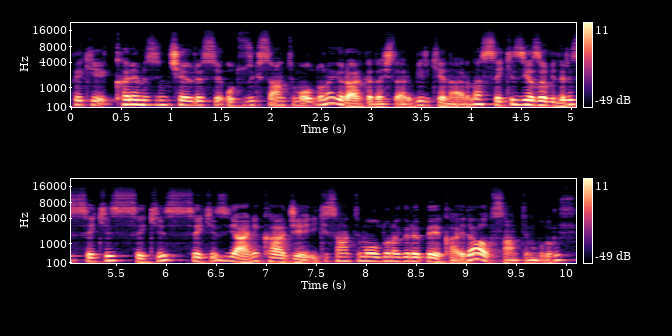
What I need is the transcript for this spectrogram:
Peki karemizin çevresi 32 santim olduğuna göre arkadaşlar bir kenarına 8 yazabiliriz. 8, 8, 8 yani KC 2 santim olduğuna göre BK'yı da 6 santim buluruz.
